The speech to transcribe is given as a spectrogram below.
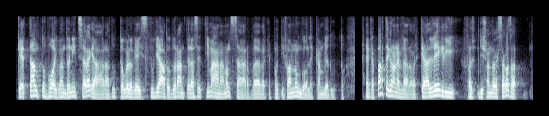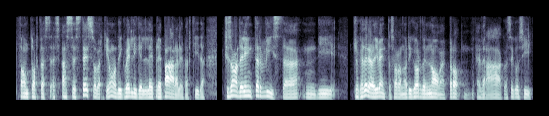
che tanto poi quando inizia la gara tutto quello che hai studiato durante la settimana non serve perché poi ti fanno un gol e cambia tutto. Ecco, a parte che non è vero, perché Allegri dicendo questa cosa fa un torto a se, a se, stesso perché è uno di quelli che le prepara le partite. Ci sono delle interviste eh, di giocatori della Juventus, ora non ricordo il nome, però Evra, cose così,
